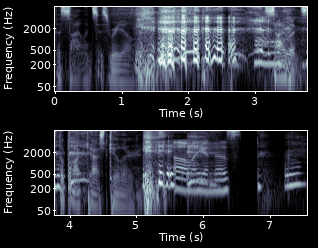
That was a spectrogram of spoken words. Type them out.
The silence is real. silence, the podcast killer. oh my goodness. Um,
